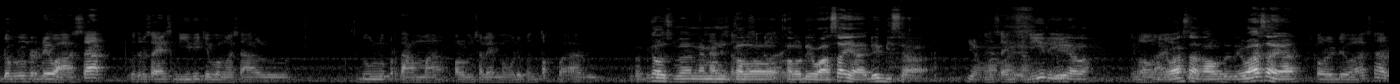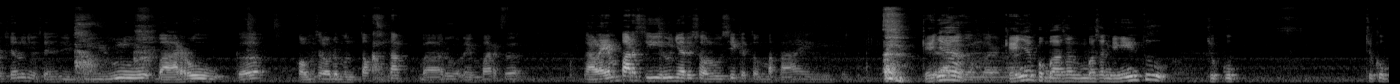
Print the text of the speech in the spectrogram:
udah bener-bener dewasa lu selesain sendiri coba masalah lu dulu pertama kalau misalnya emang udah mentok baru. Tapi kalau sebenarnya memang Ada kalau kalau dewasa ya dia bisa yang mana yang- sendiri. iyalah. Ya, kalau dewasa kalau udah dewasa ya. Kalau udah dewasa harusnya lu nyelesain sendiri dulu baru ke kalau misalnya udah mentok tak baru lempar ke. Nggak lempar sih lu nyari solusi ke tempat lain gitu. Kayaknya kayaknya pembahasan-pembahasan kayak gini tuh cukup cukup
